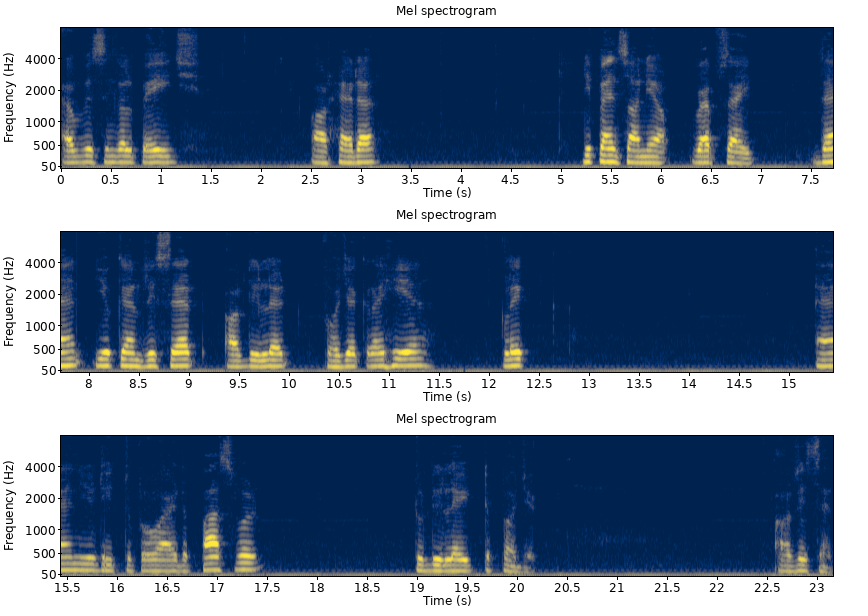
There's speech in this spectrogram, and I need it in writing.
every single page or header. Depends on your website. Then you can reset or delete project right here. Click. And you need to provide a password to delete the project or reset.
